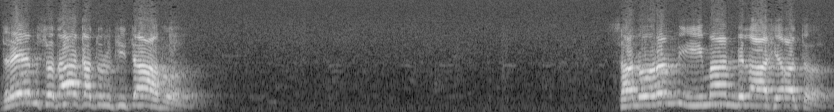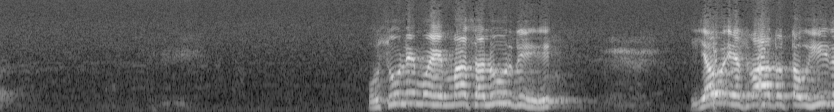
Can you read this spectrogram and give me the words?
دریم صداقت الكتاب سالورم ایمان بالآخرت. اصول مهمه سلور دی. یو اثبات التوحید.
